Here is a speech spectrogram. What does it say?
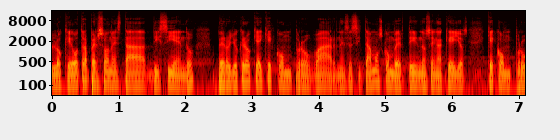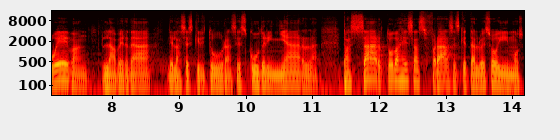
lo que otra persona está diciendo, pero yo creo que hay que comprobar, necesitamos convertirnos en aquellos que comprueban la verdad de las escrituras, escudriñarla, pasar todas esas frases que tal vez oímos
